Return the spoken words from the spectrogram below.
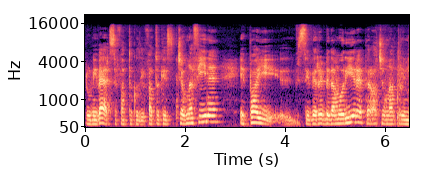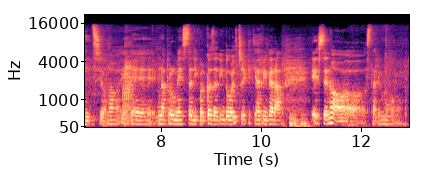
l'universo è fatto così, il fatto che c'è una fine e poi eh, si verrebbe da morire, però c'è un altro inizio, no? Ed è una promessa di qualcosa di dolce che ti arriverà. Mm-hmm. E se no staremo...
